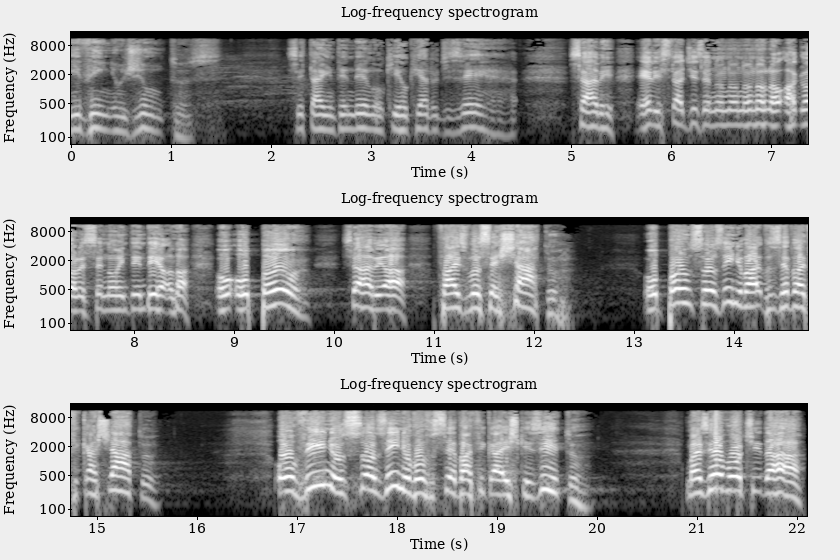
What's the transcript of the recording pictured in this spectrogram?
e vinho juntos. Você está entendendo o que eu quero dizer? Sabe? Ele está dizendo, não, não, não, não, agora você não entendeu. Não. O, o pão, sabe, ó, faz você chato. O pão sozinho vai, você vai ficar chato. O vinho sozinho você vai ficar esquisito. Mas eu vou te dar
